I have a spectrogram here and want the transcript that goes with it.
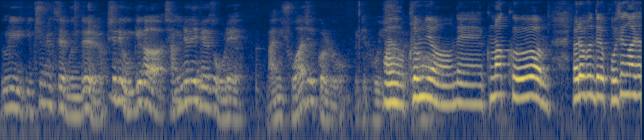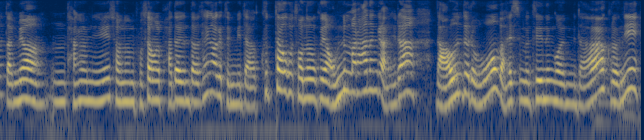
우리 66세 분들 확실히 운기가 작년에 비해서 올해 많이 좋아질 걸로 이렇게 보이시죠? 아유, 그럼요. 네. 그만큼 여러분들이 고생하셨다면, 음, 당연히 저는 보상을 받아야 된다고 생각이 듭니다. 그렇다고 저는 그냥 없는 말 하는 게 아니라 나온 대로 말씀을 드리는 겁니다. 그러니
